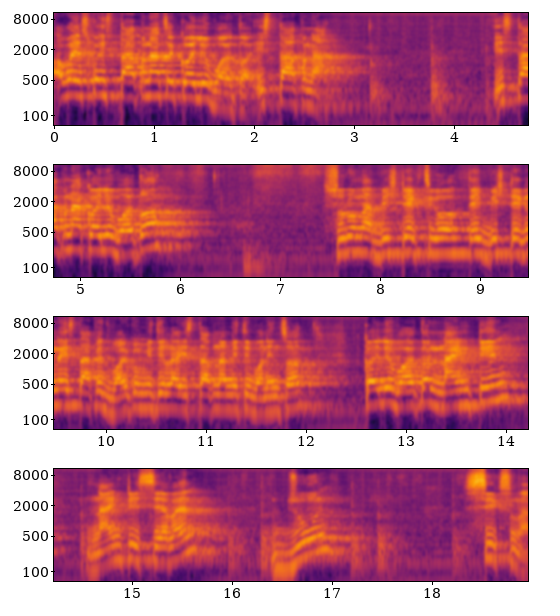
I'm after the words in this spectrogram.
अब यसको स्थापना चाहिँ कहिले भयो त? स्थापना। स्थापना कहिले भयो त? सुरुमा बिस्टेक थियो त्यही बिस्टेक नै स्थापित भएको मितिलाई स्थापना मिति भनिन्छ। कहिले भयो त? नाइन्टिन नाइन्टी सेभेन जुन सिक्समा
